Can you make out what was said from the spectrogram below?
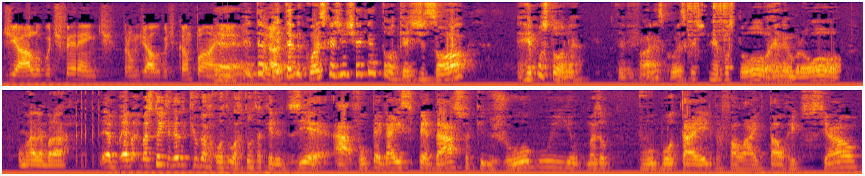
diálogo diferente, para um diálogo de campanha. É, e, teve, e teve coisas que a gente requentou, que a gente só repostou, né? Teve várias coisas que a gente repostou, relembrou, vamos relembrar. É, é, mas estou entendendo que o, o Arthur está querendo dizer é, ah, vou pegar esse pedaço aqui do jogo e eu, mas eu vou botar ele para falar em tal rede social.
